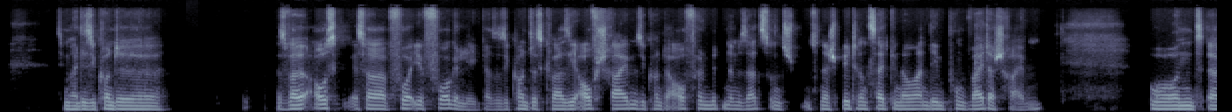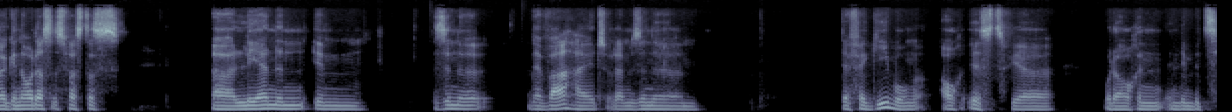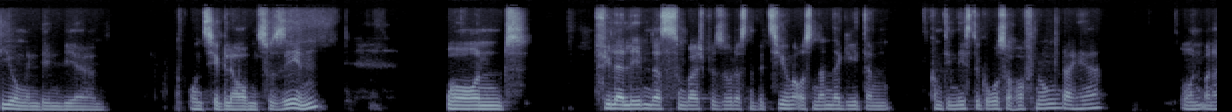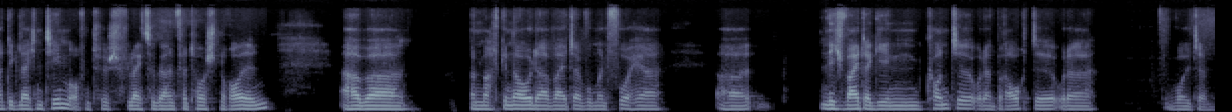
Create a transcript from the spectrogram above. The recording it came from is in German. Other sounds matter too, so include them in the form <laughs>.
Sie meinte, sie konnte es war, aus, es war vor ihr vorgelegt. Also sie konnte es quasi aufschreiben, sie konnte aufhören mitten im Satz und zu einer späteren Zeit genau an dem Punkt weiterschreiben. Und äh, genau das ist, was das äh, Lernen im Sinne der Wahrheit oder im Sinne der Vergebung auch ist. Wir, oder auch in, in den Beziehungen, in denen wir uns hier glauben zu sehen. Und Viele erleben das zum Beispiel so, dass eine Beziehung auseinandergeht, dann kommt die nächste große Hoffnung daher und man hat die gleichen Themen auf dem Tisch, vielleicht sogar in vertauschten Rollen, aber man macht genau da weiter, wo man vorher äh, nicht weitergehen konnte oder brauchte oder wollte.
